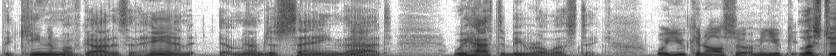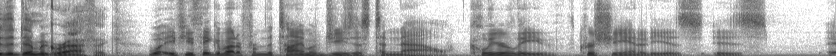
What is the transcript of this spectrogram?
The kingdom of God is at hand. I mean, I'm just saying that we have to be realistic. Well, you can also. I mean, you. Can, Let's do the demographic. well, if you think about it from the time of Jesus to now, clearly Christianity is is uh,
